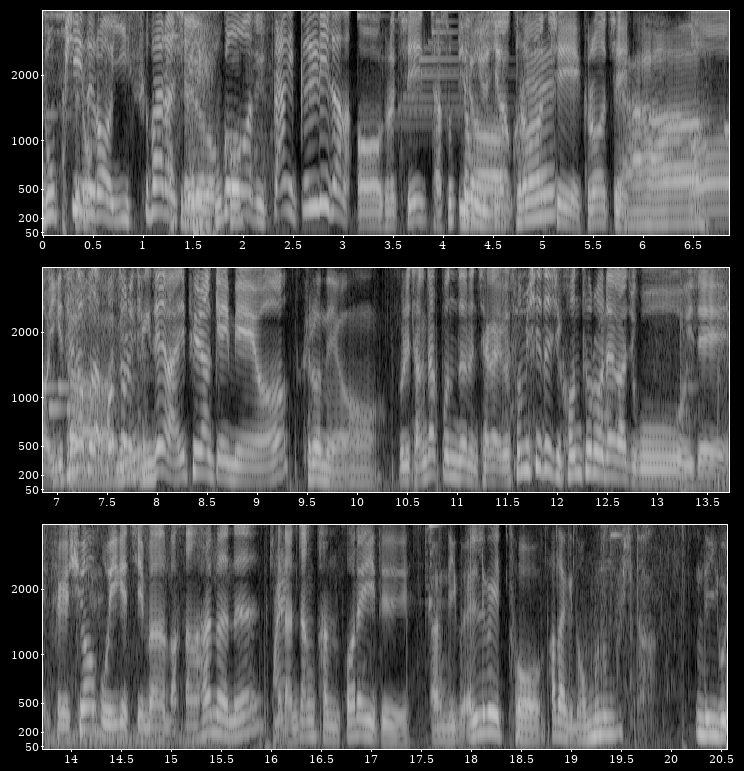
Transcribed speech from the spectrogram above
높이 내려- 들어 이 스바라 다시 씨 내려놓고. 무거워가지고 땅에 끌리잖아 어 그렇지 자 수평. 유지가 그렇지 그렇지 야, 어 이게 생각보다 감사하니. 컨트롤 굉장히 많이 필요한 게임이에요 그러네요. 우리 장작분들은 제가 이거 숨 쉬듯이 컨트롤 해가지고 이제 되게 쉬워 보이겠지만 막상 하면은 난장판 퍼레이드 아 근데 이거 엘리베이터 바닥이 너무 눈부시다. 근데 이거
